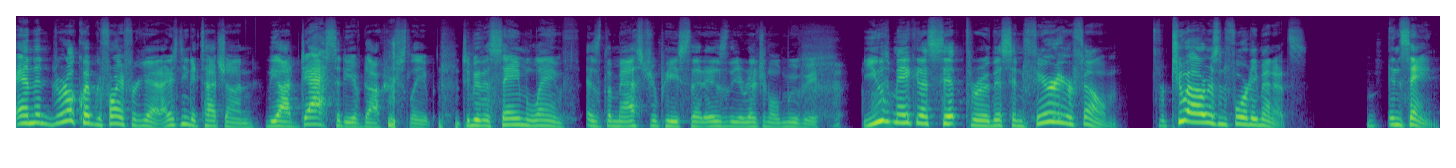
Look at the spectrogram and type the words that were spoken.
and then real quick before I forget, I just need to touch on the audacity of Doctor Sleep to be the same length as the masterpiece that is the original movie. You uh-huh. make us sit through this inferior film for two hours and 40 minutes. Insane.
